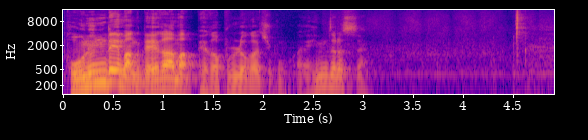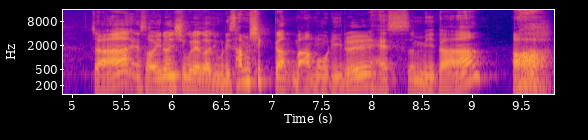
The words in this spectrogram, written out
보는데 막 내가 막 배가 불러가지고 예, 힘들었어요. 자, 그래서 이런 식으로 해가지고 우리 30강 마무리를 했습니다. 아,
